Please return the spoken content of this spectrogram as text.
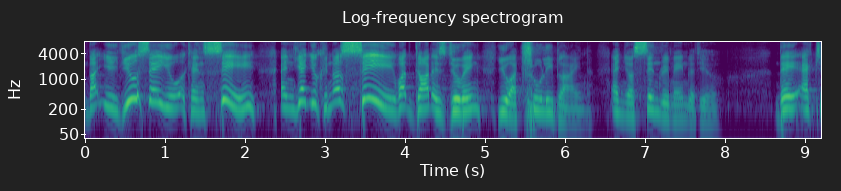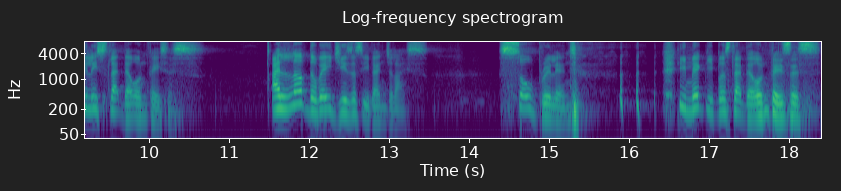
But if you say you can see, and yet you cannot see what God is doing, you are truly blind, and your sin remain with you. They actually slapped their own faces. I love the way Jesus evangelized. So brilliant. he made people slap their own faces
